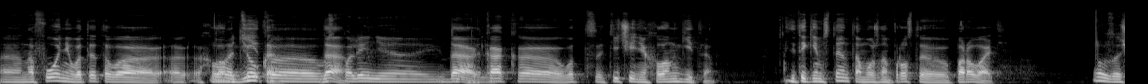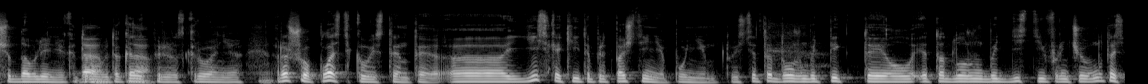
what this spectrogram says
на фоне вот этого э, холангита. Ну, отек, да, воспаление. да, как э, вот течение холангита. И таким стентом можно просто порвать. Ну, за счет давления, которое да, будет оказывать да. при раскрывании. Хорошо, пластиковые стенты. Э, есть какие-то предпочтения по ним? То есть это должен быть пиктейл, это должен быть 10 френчевый, ну, то есть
